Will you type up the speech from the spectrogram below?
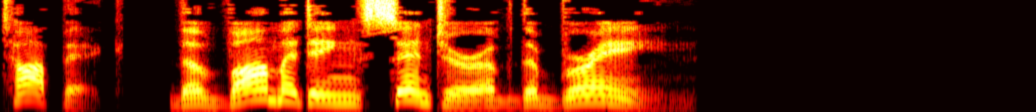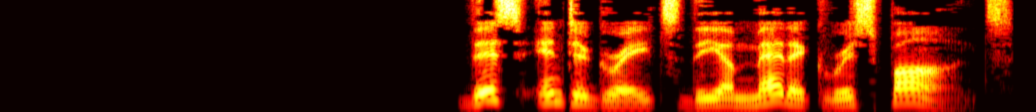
Topic: The vomiting center of the brain This integrates the emetic response.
